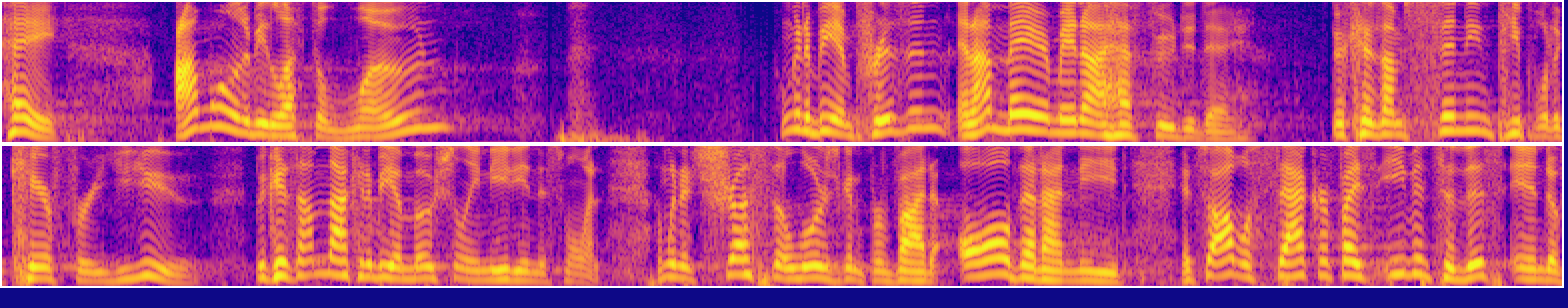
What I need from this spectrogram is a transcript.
hey, I'm willing to be left alone. I'm going to be in prison, and I may or may not have food today because I'm sending people to care for you because I'm not going to be emotionally needy in this moment. I'm going to trust that the Lord is going to provide all that I need. And so I will sacrifice even to this end of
